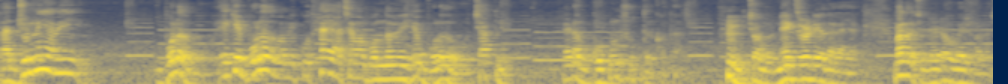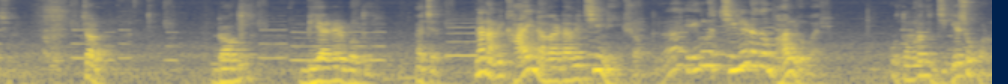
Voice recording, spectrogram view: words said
তার জন্যই আমি বলে দেবো। একে বলে দেবো আমি কোথায় আছে আমার বন্ধু আমি একে বলে দেবো চাপ নেই। এটা গোপন সূত্রের কথা। হুম চলো নেক্সট ভিডিও দেখা যাক। ভালো ছিল এটাও বেশ ভালো ছিল। চলো। ডগি বিয়ারের বোতল আচ্ছা না না আমি খাই না বাট আমি চিনি সব হ্যাঁ, এগুলো চিনে রাখা ভালো ভাই ও তোমরা তো জিজ্ঞেসও করো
